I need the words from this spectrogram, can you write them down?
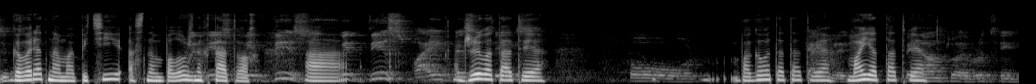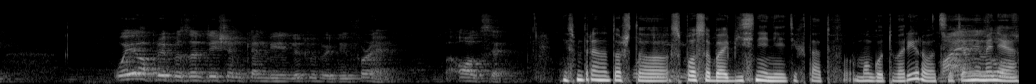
говорят нам о пяти основоположных татвах, о джива-татве, Бхагавата-татве, Майя-татве. Несмотря на то, что способы объяснения этих татв могут варьироваться, тем не менее,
